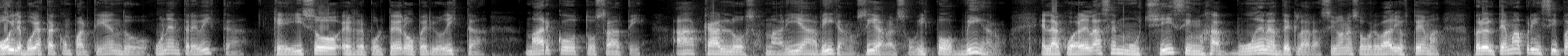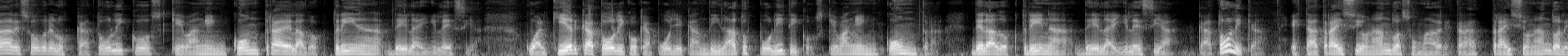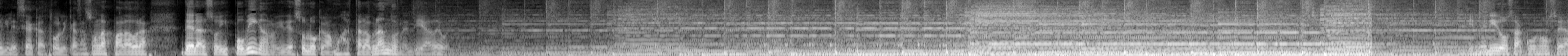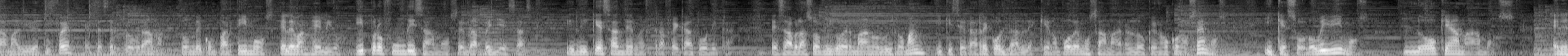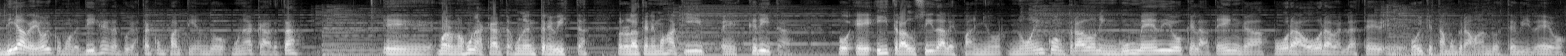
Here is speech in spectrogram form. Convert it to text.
Hoy les voy a estar compartiendo una entrevista que hizo el reportero periodista Marco Tosati a Carlos María Vígano, sí, al arzobispo Vígano, en la cual él hace muchísimas buenas declaraciones sobre varios temas, pero el tema principal es sobre los católicos que van en contra de la doctrina de la iglesia. Cualquier católico que apoye candidatos políticos que van en contra de la doctrina de la iglesia católica está traicionando a su madre, está traicionando a la iglesia católica. Esas son las palabras del arzobispo Vígano y de eso es lo que vamos a estar hablando en el día de hoy. Bienvenidos a Conoce, Ama, Vive tu Fe. Este es el programa donde compartimos el Evangelio y profundizamos en las bellezas y riquezas de nuestra fe católica. Les habla su amigo hermano Luis Román y quisiera recordarles que no podemos amar lo que no conocemos y que solo vivimos lo que amamos. En el día de hoy, como les dije, les voy a estar compartiendo una carta. Eh, bueno, no es una carta, es una entrevista, pero la tenemos aquí escrita eh, y traducida al español. No he encontrado ningún medio que la tenga por ahora, ¿verdad? Este, eh, hoy que estamos grabando este video,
